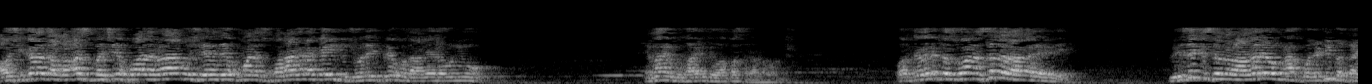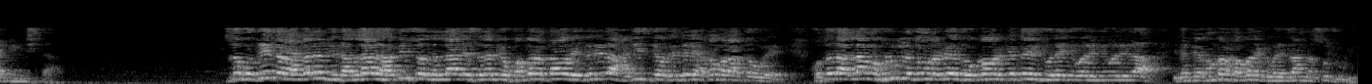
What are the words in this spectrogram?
او چې کله دغه اس بچی خوا له راغو چې دی خو ماله خوراک را کوي نو جولۍ پرېښوده هغه یې راونیو امام بخاري ته واپس را روان شو ورته ویل ته ځوانه څه له راغلی وې وې زه چې څه له راغلی وم هغه کوالټي به تا کې نشته زه خو دې ته راغلم چې د الله د حبيب صلی الله علیه وسلم یو خبره تا اورېدلې ده حدیث دی اورېدلې هغه راته وې خو ته د الله مخلوق له دومره لوی دوکه ورکې ته جوړې نیولې نیولې ده چې د پیغمبر خبره کې ځان نه سوچ وړي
